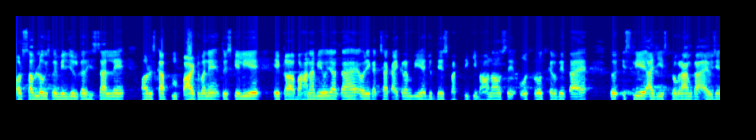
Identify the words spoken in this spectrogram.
और सब लोग इसमें मिलजुल कर हिस्सा लें और इसका पार्ट बने तो इसके लिए एक बहाना भी हो जाता है और एक अच्छा कार्यक्रम भी है जो देशभक्ति की भावनाओं से ओतप्रोत कर देता है। तो इसलिए आज इस प्रोग्राम का आयोजन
